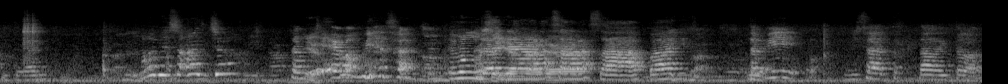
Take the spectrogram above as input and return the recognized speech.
gitu kan malah biasa aja tapi Iya. emang biasa aja. emang nggak Masih ada rasa-rasa apa gitu Tapi bisa terkenal itu loh.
